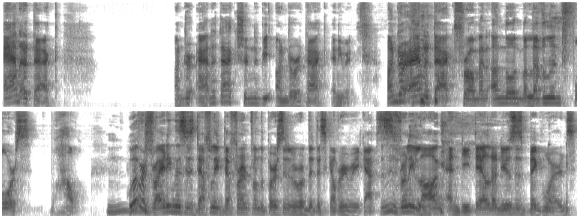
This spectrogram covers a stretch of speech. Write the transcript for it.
an attack. Under an attack? Shouldn't it be under attack? Anyway, under an attack from an unknown malevolent force. Wow. Whoever's writing this is definitely different from the person who wrote the Discovery recaps. This is really long and detailed and uses big words.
